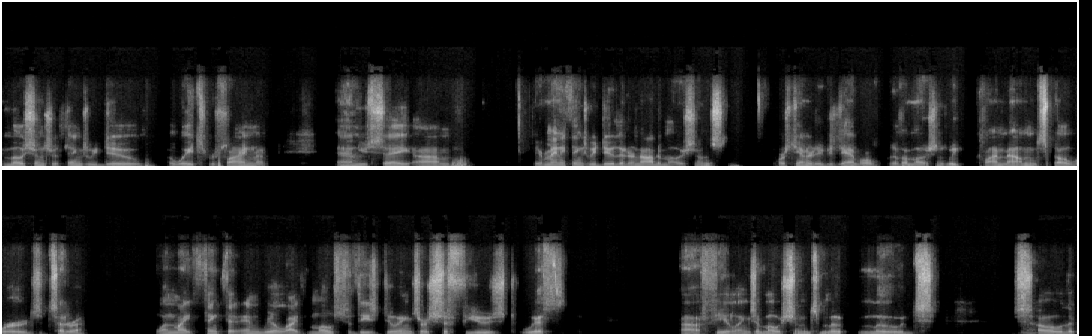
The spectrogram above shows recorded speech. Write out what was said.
emotions are things we do, awaits refinement. And Yeah. you say um, there are many things we do that are not emotions or standard example of emotions. We climb mountains, spell words, etc. One might think that in real life, most of these doings are suffused with uh, feelings, emotions, mo- moods. Yeah. So the,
